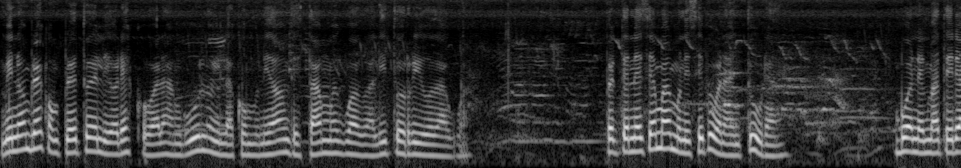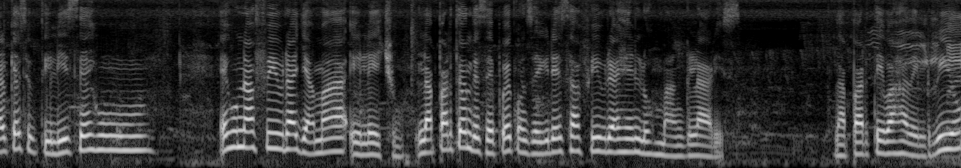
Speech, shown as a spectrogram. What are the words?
mi nombre completo es Leora Escobar Angulo y la comunidad donde estamos es Guadualito Río de Agua. Pertenecemos al municipio de Buenaventura. Bueno, el material que se utiliza es, un, es una fibra llamada helecho. La parte donde se puede conseguir esa fibra es en los manglares, la parte baja del río.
